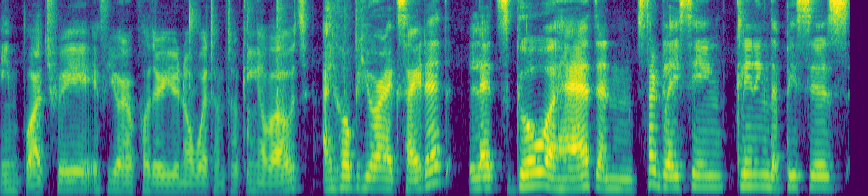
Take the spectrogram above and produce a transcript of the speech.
in pottery. If you're a potter, you know what I'm talking about. I hope you are excited. Let's go ahead and start glazing, cleaning the pieces,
